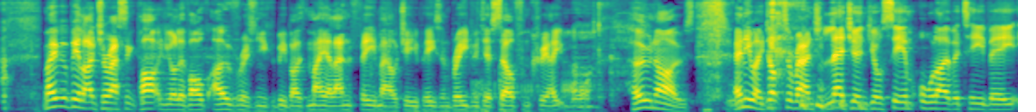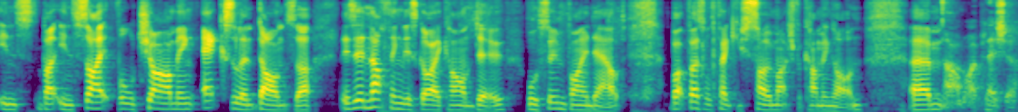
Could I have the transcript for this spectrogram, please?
Maybe it'll be like Jurassic Park and you'll evolve ovaries and you could be both male and female GPs and breed with yourself and create more. Oh, Who knows? Anyway, Dr. Ranj, legend. You'll see him all over TV, in, but insightful, charming, excellent dancer. Is there nothing this guy can't do? We'll soon find out. But first of all, thank you so much for coming on. Um, oh, my pleasure.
